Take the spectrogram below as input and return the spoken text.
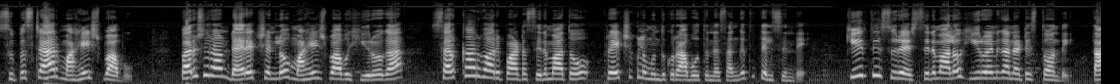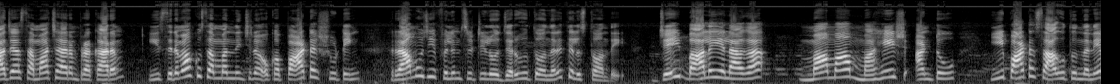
సూపర్ స్టార్ మహేష్ బాబు. పరశురాం డైరెక్షన్లో మహేష్ బాబు హీరోగా సర్కార్ వారి పాట సినిమాతో ప్రేక్షకుల ముందుకు రాబోతున్న సంగతి తెలిసిందే. కీర్తి సురేష్ సినిమాలో హీరోయిన్గా నటిస్తోంది. తాజా సమాచారం ప్రకారం ఈ సినిమాకు సంబంధించిన ఒక పాట షూటింగ్ రామోజీ ఫిల్మ్ సిటీలో జరుగుతోందని తెలుస్తోంది. జై బాలయ్య లాగా మామా మహేష్ అంటూ ఈ పాట సాగుతుందనే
